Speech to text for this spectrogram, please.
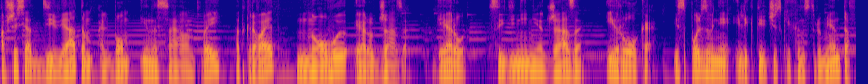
А в 69-м альбом In a Silent Way открывает новую эру джаза. Эру соединения джаза и рока, использования электрических инструментов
